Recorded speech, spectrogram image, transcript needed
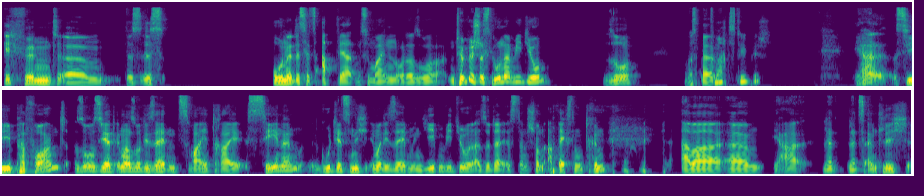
ich finde, ähm, das ist, ohne das jetzt abwerten zu meinen oder so, ein typisches Luna-Video. So, Was Äh, macht's typisch? ja, sie performt so, sie hat immer so dieselben zwei, drei Szenen. Gut, jetzt nicht immer dieselben in jedem Video, also da ist dann schon Abwechslung drin. Aber ähm, ja, le letztendlich äh,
